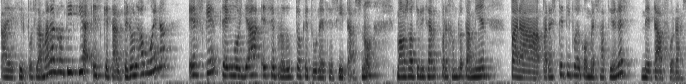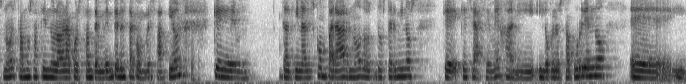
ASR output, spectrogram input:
a decir, pues la mala noticia es que tal, pero la buena es que tengo ya ese producto que tú necesitas, ¿no? Vamos a utilizar, por ejemplo, también para, para este tipo de conversaciones metáforas, ¿no? Estamos haciéndolo ahora constantemente en esta conversación que, que al final es comparar, ¿no? Dos, dos términos que, que, se asemejan y, y lo que nos está ocurriendo eh, y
